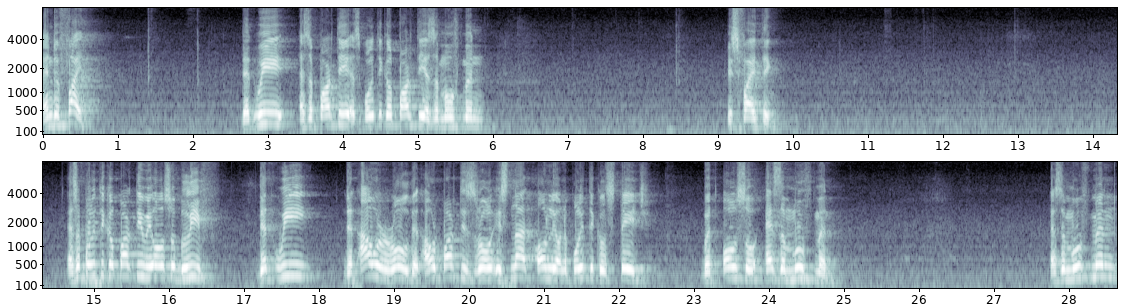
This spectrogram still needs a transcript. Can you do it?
and the fight that we as a party, as a political party, as a movement, is fighting. As a political party, we also believe that we, that our role, that our party's role is not only on the political stage, but also as a movement. As a movement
